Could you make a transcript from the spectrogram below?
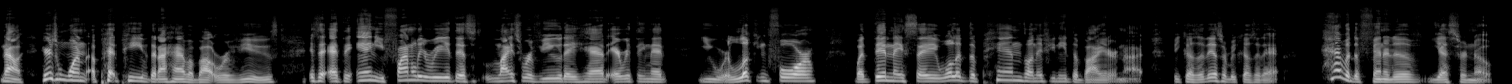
Now, here's one a pet peeve that I have about reviews is that at the end you finally read this nice review, they had everything that you were looking for, but then they say, "Well, it depends on if you need to buy it or not because of this or because of that." Have a definitive yes or no.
